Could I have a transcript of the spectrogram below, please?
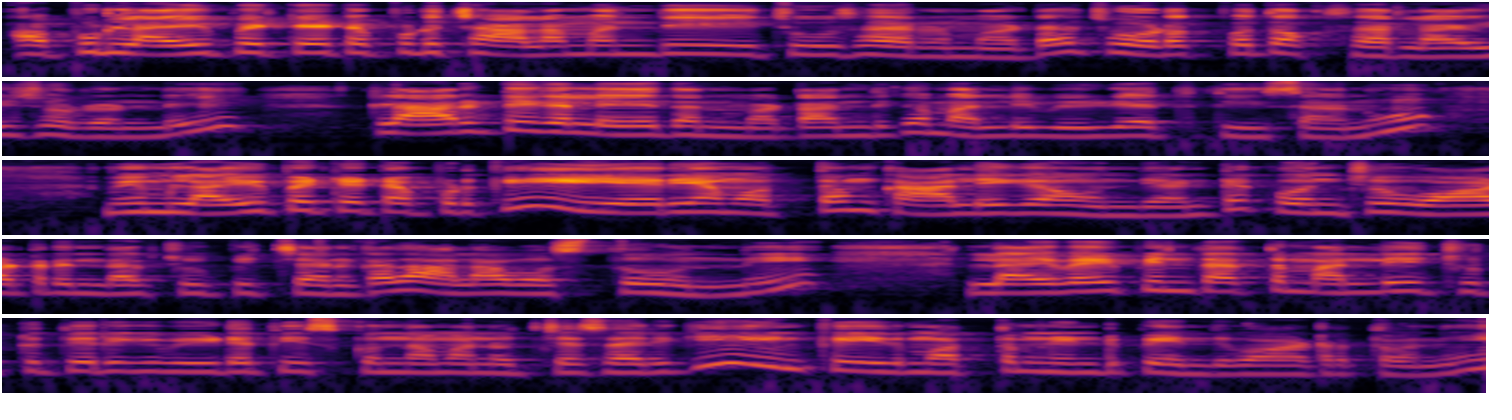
అప్పుడు లైవ్ పెట్టేటప్పుడు చాలామంది చూసారనమాట చూడకపోతే ఒకసారి లైవ్ చూడండి. క్లారిటీగా లేదనమాట అందుకే మళ్ళీ వీడియో అయితే తీశాను. మేము లైవ్ పెట్టేటప్పటికి ఈ ఏరియా మొత్తం ఖాళీగా ఉంది. అంటే కొంచెం వాటర్ ఇందాక చూపించాను కదా అలా వస్తూ ఉంది. లైవ్ అయిపోయిన తర్వాత మళ్ళీ చుట్టూ తిరిగి వీడియో తీసుకుందామని వచ్చేసరికి ఇంకా ఇది మొత్తం నిండిపోయింది వాటర్తోని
